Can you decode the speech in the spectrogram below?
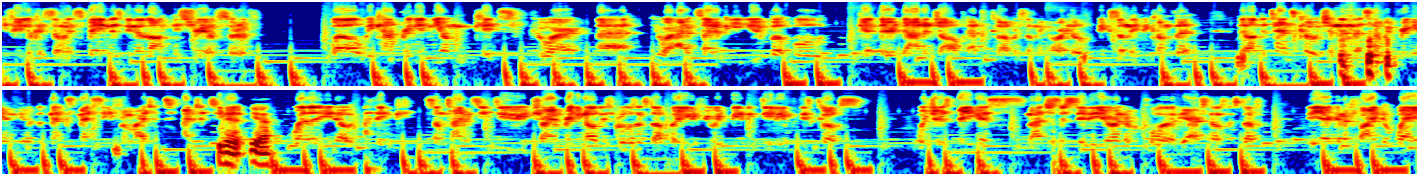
if you look at some in Spain, there's been a long history of sort of well, we can't bring in young kids who are uh, who are outside of but we'll get their dad a job at the club or something, or he'll suddenly become the, the under tens coach, and then that's how we bring in you know the next Messi from Argentina. Yeah, yeah. Whether you know, I think sometimes you do try and bring in all these rules and stuff, but if you would be dealing with these clubs which are as big as Manchester City or Liverpool or the Arsenals and stuff, they are going to find a way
